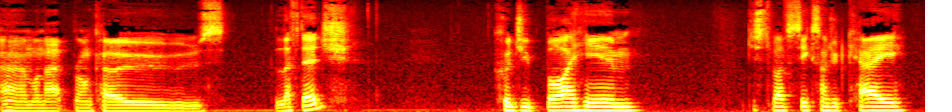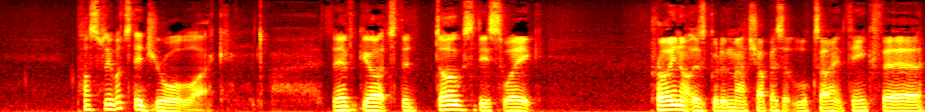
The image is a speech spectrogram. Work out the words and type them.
um, on that Broncos left edge. Could you buy him just above 600k? Possibly. What's their draw like? They've got the Dogs this week. Probably not as good a matchup as it looks, I don't think, for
